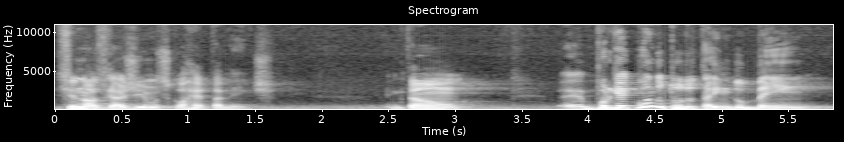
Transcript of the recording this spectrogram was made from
se nós reagirmos corretamente. Então, é, porque quando tudo está indo bem,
